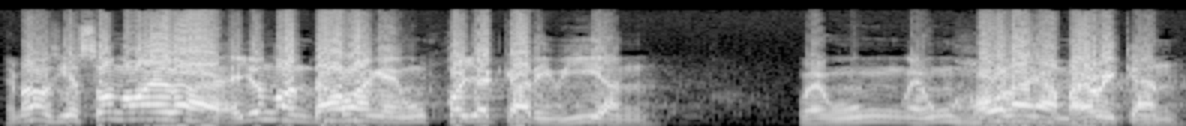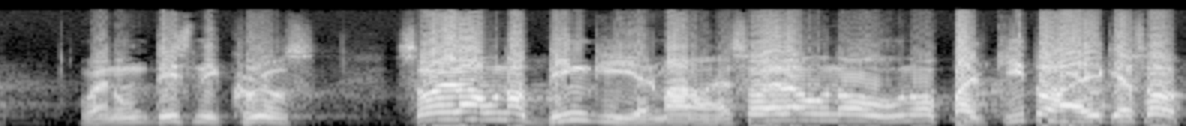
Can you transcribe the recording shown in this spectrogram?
Hermanos, y eso no era, ellos no andaban en un Royal Caribbean, o en un, en un Holland American, o en un Disney Cruise. Eso eran unos dinghy, hermano. Eso eran unos, parquitos ahí que eso.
